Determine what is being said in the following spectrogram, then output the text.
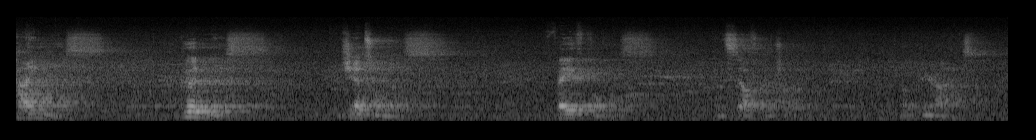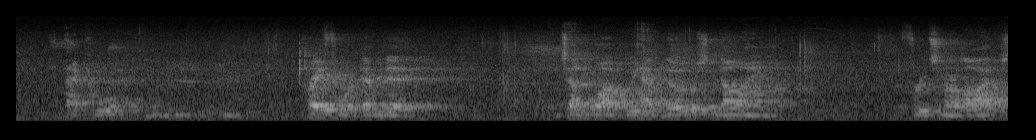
kindness, goodness, gentleness, faithfulness, and self-control. Open your eyes. Isn't that cool? Pray for it every day. I'm telling you what, we have those nine fruits in our lives.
